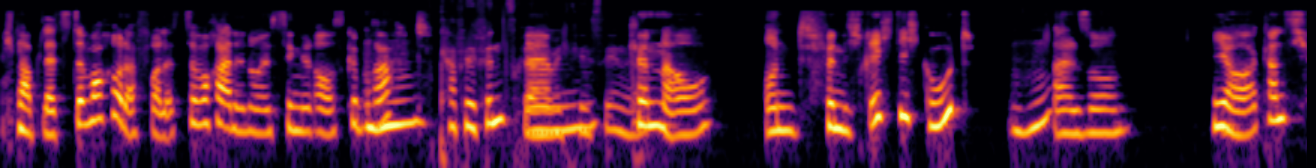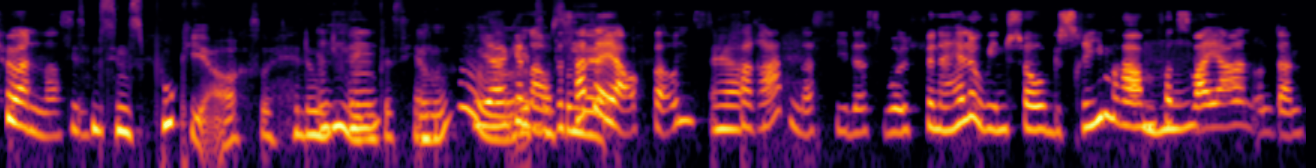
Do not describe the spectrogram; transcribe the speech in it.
ich glaube letzte Woche oder vorletzte Woche eine neue Single rausgebracht. Mhm. Kaffee Finska habe ich Ähm, gesehen. Ja. Genau. Und finde ich richtig gut. Mhm. Also ja, kann sich hören Die lassen. ist ein bisschen spooky auch, so Halloween Mhm. ein bisschen. Uh. Ja, genau. Das so hat er ja auch bei uns Ja. verraten, dass sie das wohl für eine Halloween-Show geschrieben haben vor Mhm. zwei Jahren und dann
